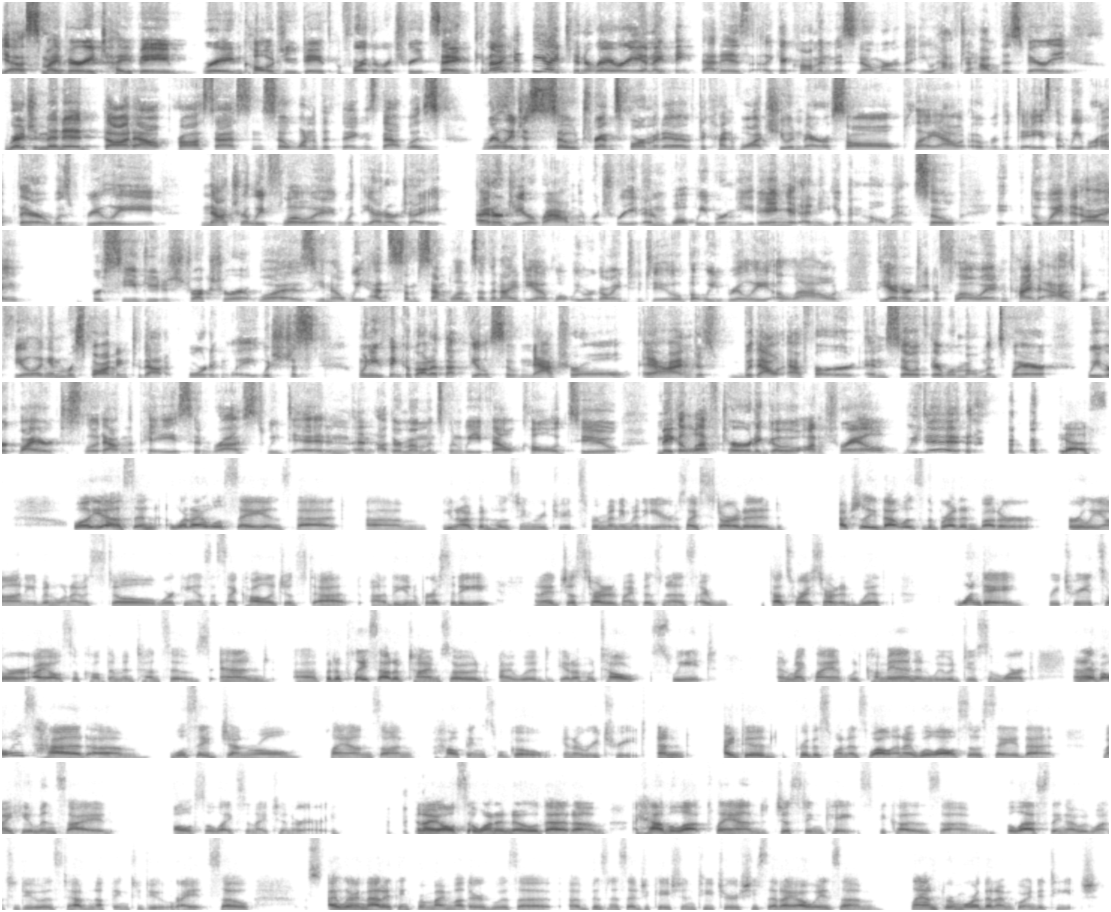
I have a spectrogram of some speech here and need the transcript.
Yes, my very type A brain called you days before the retreat saying, Can I get the itinerary? And I think that is like a common misnomer that you have to have this very regimented, thought out process. And so, one of the things that was really just so transformative to kind of watch you and Marisol play out over the days that we were up there was really naturally flowing with the energy energy around the retreat and what we were needing at any given moment. So it, the way that I perceived you to structure it was, you know, we had some semblance of an idea of what we were going to do, but we really allowed the energy to flow in kind of as we were feeling and responding to that accordingly, which just when you think about it, that feels so natural and just without effort. And so if there were moments where we required to slow down the pace and rest, we did. And, and other moments when we felt called to make a left turn and go on a trail, we did. yes. Well, yes. And what I will say is that, um, you know, I've been hosting retreats for many, many years. I started, actually, that was the bread and butter early on, even when I was still working as a psychologist at uh, the university and I had just started my business. I that's where I started with one day retreats, or I also called them intensives, and uh, but a place out of time. So I would I would get a hotel suite and my client would come in and we would do some work. And I've always had, um, we'll say, general plans on how things will go in a retreat. And I did for this one as well. And I will also say that my human side also likes an itinerary. and I also want to know that um, I have a lot planned just in case, because um, the last thing I would want to do is to have nothing to do, right? So I learned that I think from my mother, who was a, a business education teacher. She said, I always um, plan for more than I'm going to teach.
